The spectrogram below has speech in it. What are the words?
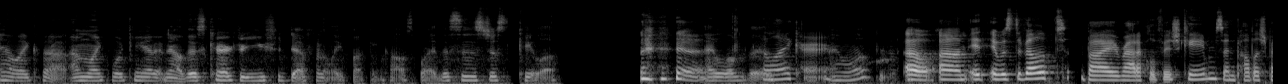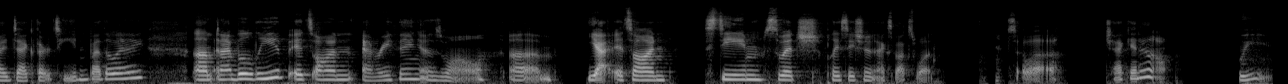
I like that. I'm like looking at it now. This character you should definitely fucking cosplay. This is just Kayla. I love this. I like her. I love it. Oh, um, it, it was developed by Radical Fish Games and published by Deck 13, by the way. Um, and I believe it's on everything as well. Um, yeah, it's on Steam, Switch, PlayStation, and Xbox One. So, uh, check it out. Please.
